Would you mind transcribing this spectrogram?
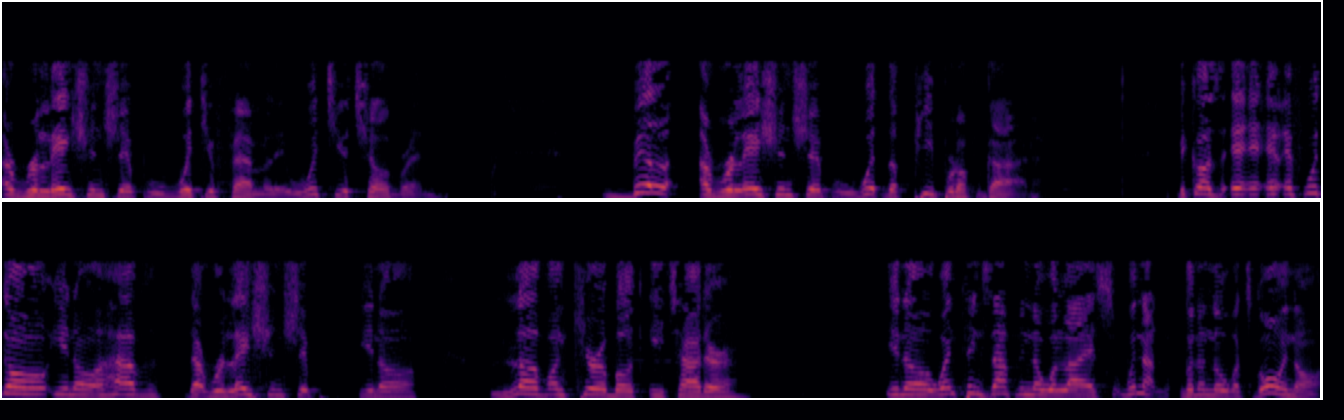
a relationship with your family, with your children build a relationship with the people of God. Because if we don't, you know, have that relationship, you know, love and care about each other, you know, when things happen in our lives, we're not going to know what's going on.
